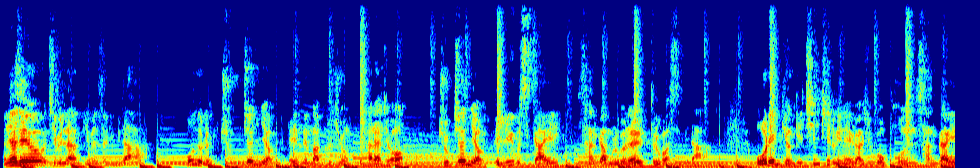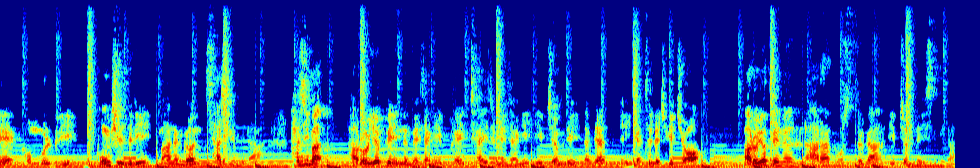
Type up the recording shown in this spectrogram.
안녕하세요. 지빌람 김현석입니다. 오늘은 죽전역 랜드마크 중 하나죠. 죽전역 빌리브 스카이 상가 물건을 들고 왔습니다. 오랜 경기 침체로 인해 가지고 본 상가에 건물들이 공실들이 많은 건 사실입니다. 하지만 바로 옆에 있는 매장이 프랜차이즈 매장이 입점되어 있다면 얘기가 틀려지겠죠. 바로 옆에는 라라코스트가 입점되어 있습니다.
